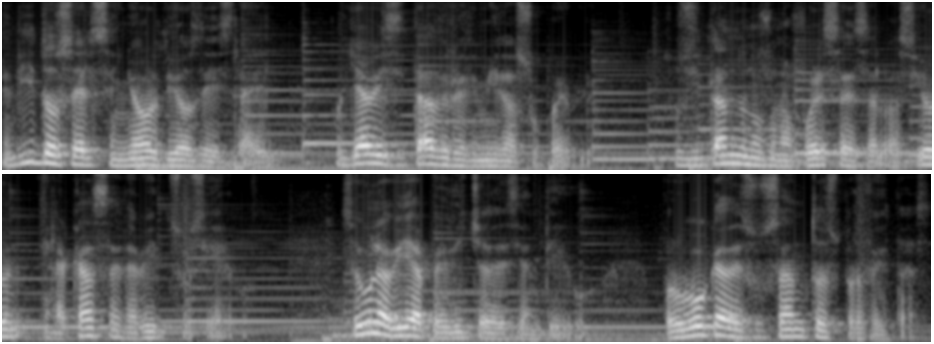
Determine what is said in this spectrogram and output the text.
Bendito sea el Señor Dios de Israel porque ha visitado y redimido a su pueblo, suscitándonos una fuerza de salvación en la casa de David su siervo, según la había predicho desde antiguo, por boca de sus santos profetas.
